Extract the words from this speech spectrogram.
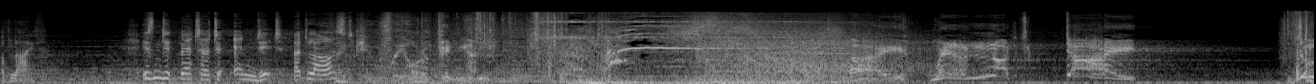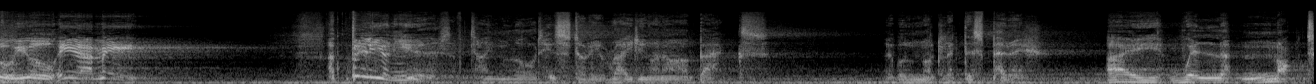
of life. Isn't it better to end it at last? Thank you for your opinion. I will not die! Do you hear me? A billion years of Time Lord history riding on our backs. I will not let this perish. I will not.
